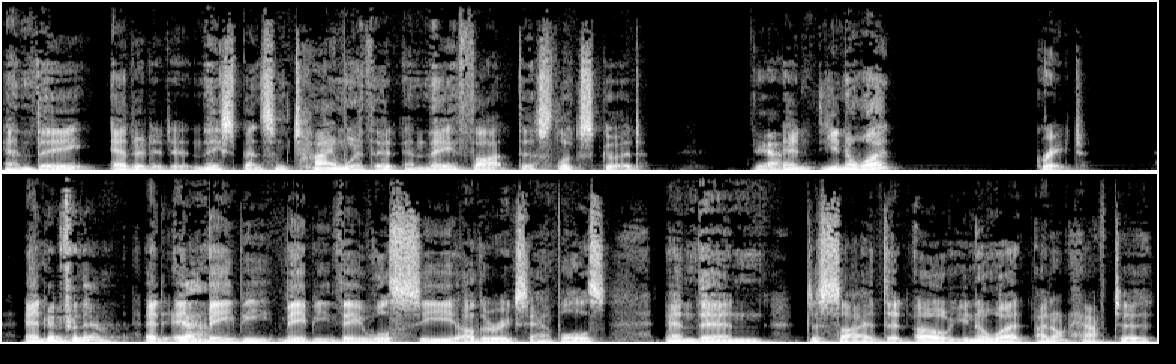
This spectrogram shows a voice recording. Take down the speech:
and they edited it and they spent some time with it and they thought this looks good. Yeah. And you know what? Great. And Good for them. and, and Yeah. maybe maybe they will see other examples and then decide that oh you know what I don't have to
